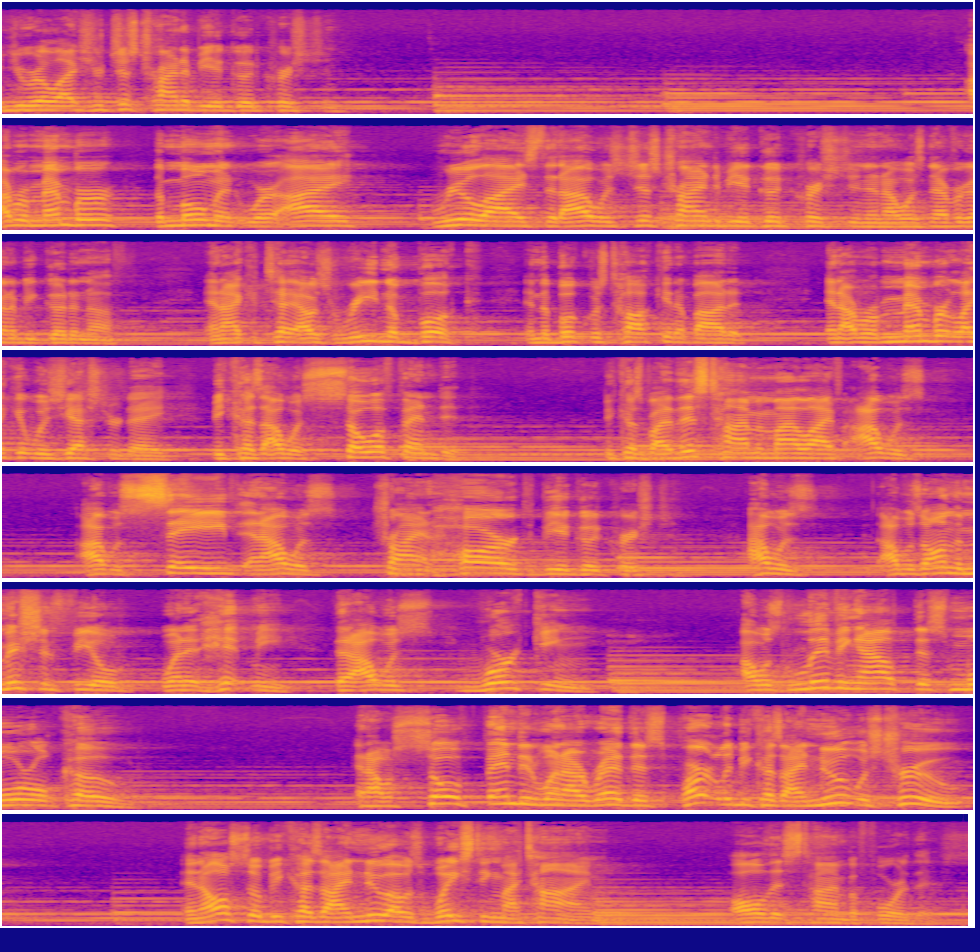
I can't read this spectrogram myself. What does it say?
and you realize you're just trying to be a good Christian. I remember the moment where I realized that I was just trying to be a good Christian and I was never going to be good enough. And I could tell you, I was reading a book and the book was talking about it. And I remember like it was yesterday because I was so offended. Because by this time in my life, I was I was saved and I was trying hard to be a good Christian. I was I was on the mission field when it hit me that I was working, I was living out this moral code. And I was so offended when I read this, partly because I knew it was true, and also because I knew I was wasting my time all this time before this.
